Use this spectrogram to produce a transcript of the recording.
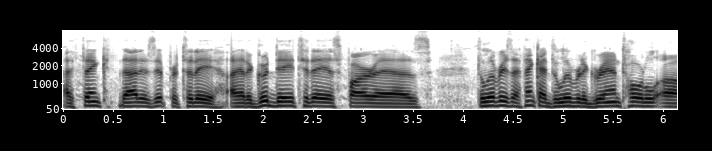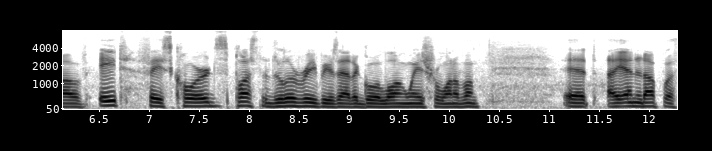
I think that is it for today. I had a good day today as far as deliveries. I think I delivered a grand total of eight face cords plus the delivery because I had to go a long ways for one of them. It, I ended up with,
